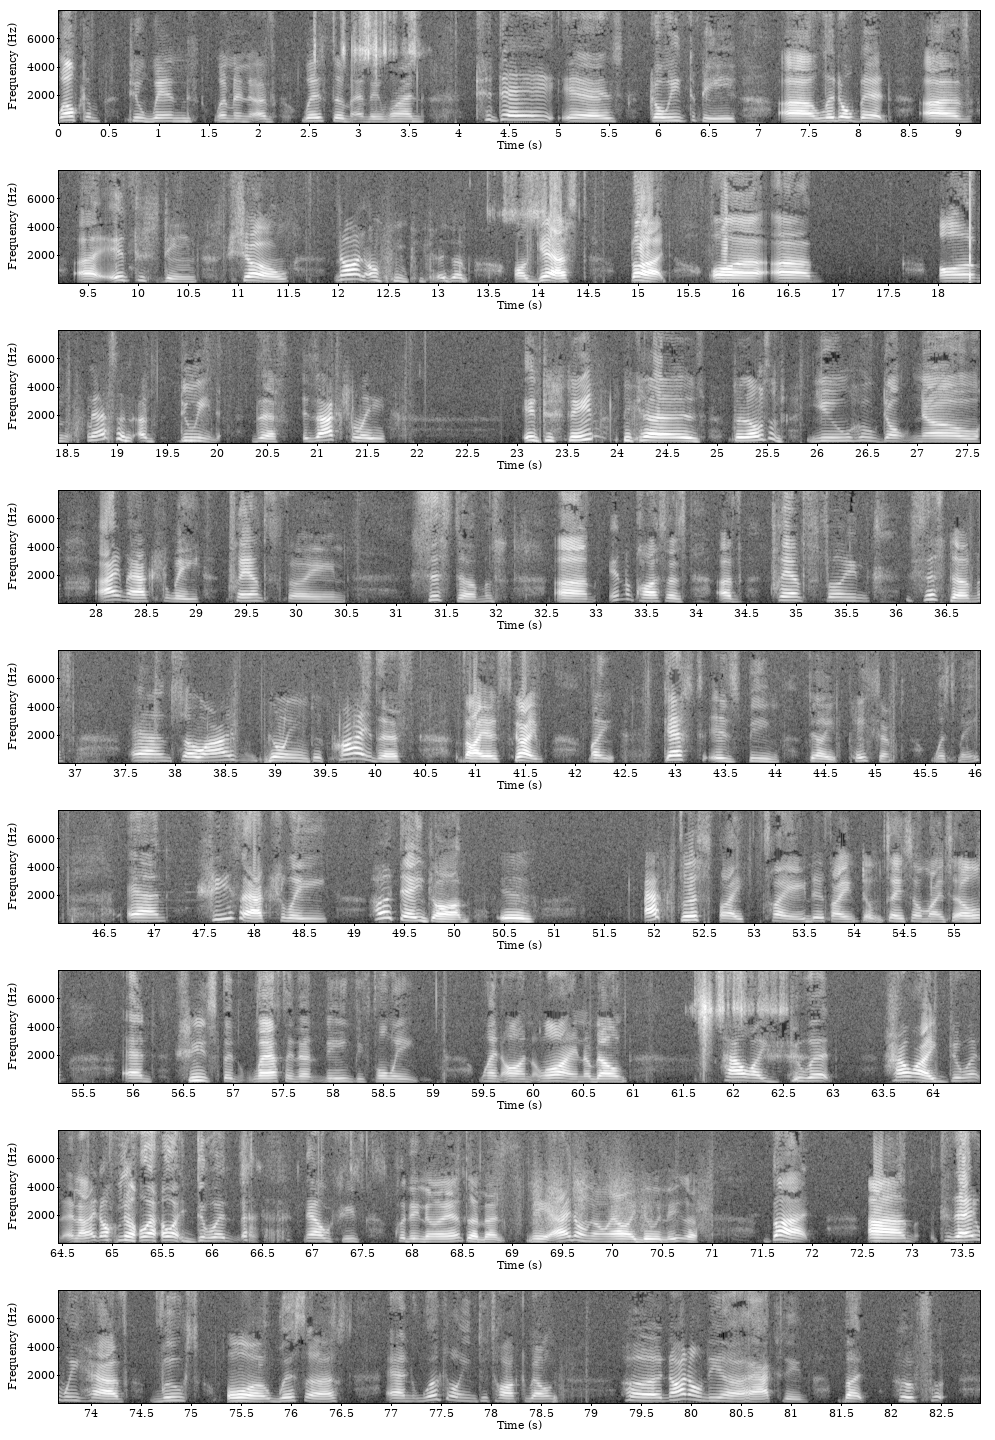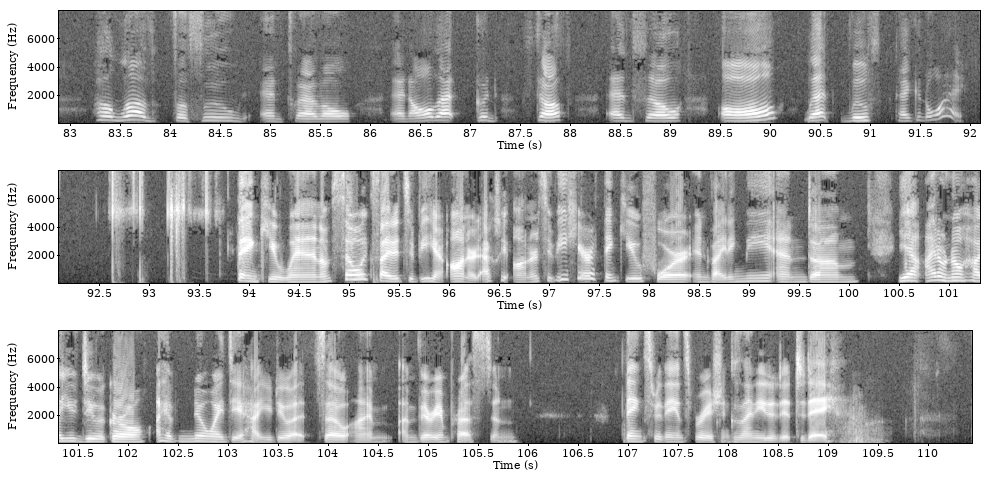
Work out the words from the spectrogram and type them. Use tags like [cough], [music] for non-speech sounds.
welcome to Win's Women of Wisdom, everyone. Today is going to be a little bit of an interesting show, not only [laughs] because of our guest, but our, uh, our method of doing this is actually interesting because for those of you who don't know, I'm actually transferring systems um, in the process of transferring systems. And so I'm going to try this via Skype. My guest is being very patient with me. And she's actually, her day job is actress by trade, if I don't say so myself. And she's been laughing at me before we went online about how I do it, how I do it, and I don't know [laughs] how I do it. now she's putting her answer at me. I don't know how I do it either. But um, today we have Ruth Orr with us, and we're going to talk about her not only her acting, but her her love for food and travel and all that good stuff. And so, all let Ruth take it away. Thank you, Win. I'm so excited to be here. Honored, actually honored to be here. Thank you for inviting me. And um, yeah, I don't know how you do it, girl. I have no idea how you do it. So I'm I'm very impressed and thanks for the inspiration because I needed it today.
